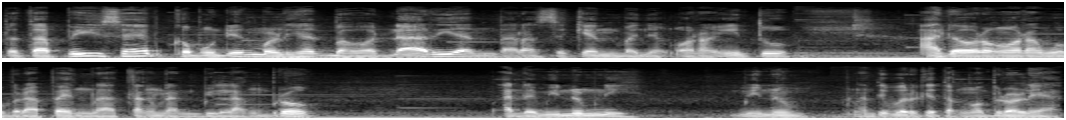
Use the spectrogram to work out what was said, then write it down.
Tetapi saya kemudian melihat bahwa dari antara sekian banyak orang itu ada orang-orang beberapa yang datang dan bilang, "Bro, ada minum nih, minum. Nanti baru kita ngobrol ya."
